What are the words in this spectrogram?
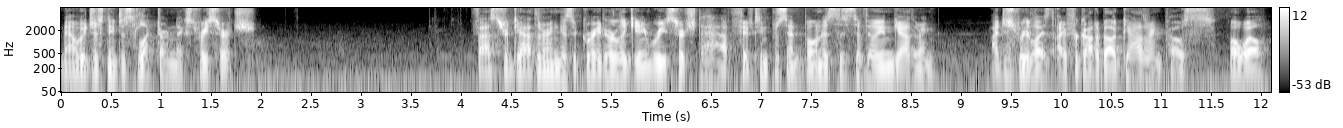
Now we just need to select our next research. Faster gathering is a great early game research to have. 15% bonus to civilian gathering. I just realized I forgot about gathering posts. Oh well.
